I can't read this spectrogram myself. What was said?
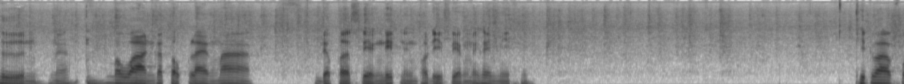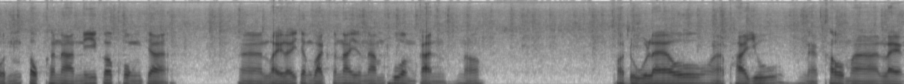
คืนนะ เมื่อวานก็ตกแรงมาก เดี๋ยวเปิดเสียงนิดนึงพอดีเสียงไม่ค่อยมี คิดว่าฝนตกขนาดนี้ก็คงจะ หลาย ๆ จังหวัดก็น่าจะน้ำท่วมกันเนาะพอดูแล้วพายุนะเข้ามาแรง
